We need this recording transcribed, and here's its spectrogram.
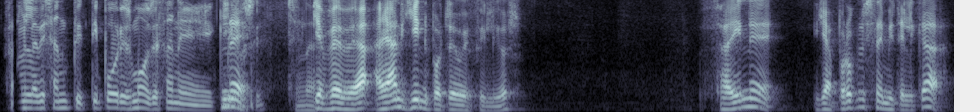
Θα είναι δηλαδή σαν τυ- τύπου ορισμός, δεν θα είναι Ναι. κλήρωση. Και βέβαια, εάν γίνει ποτέ ο εμφύλιο, θα είναι για πρόκληση στα ημιτελικά.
